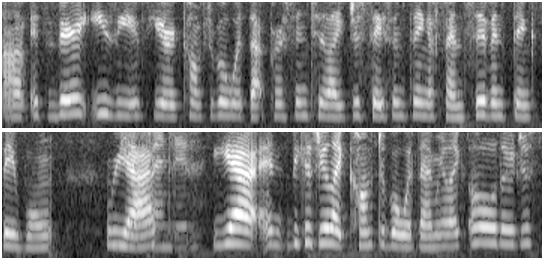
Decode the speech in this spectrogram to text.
Um, it's very easy if you're comfortable with that person to like just say something offensive and think they won't react. Yeah, and because you're like comfortable with them, you're like, oh, they're just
